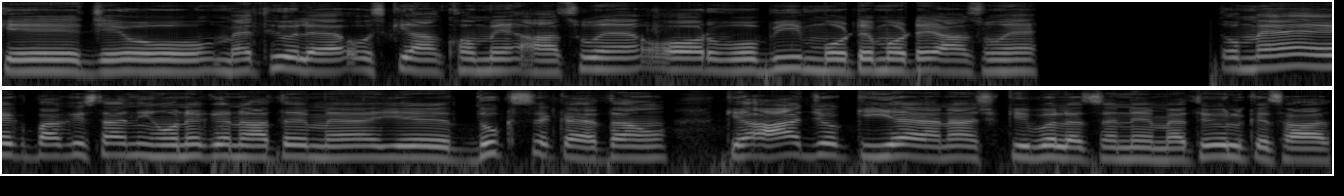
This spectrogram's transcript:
कि जो मैथ्यूल है, उसकी आँखों में आँसू हैं और वो भी मोटे मोटे आँसू हैं। तो मैं एक पाकिस्तानी होने के नाते मैं ये दुख से कहता हूँ कि आज जो किया है ना शकीबुल हसन ने मैथ्यूल के साथ,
